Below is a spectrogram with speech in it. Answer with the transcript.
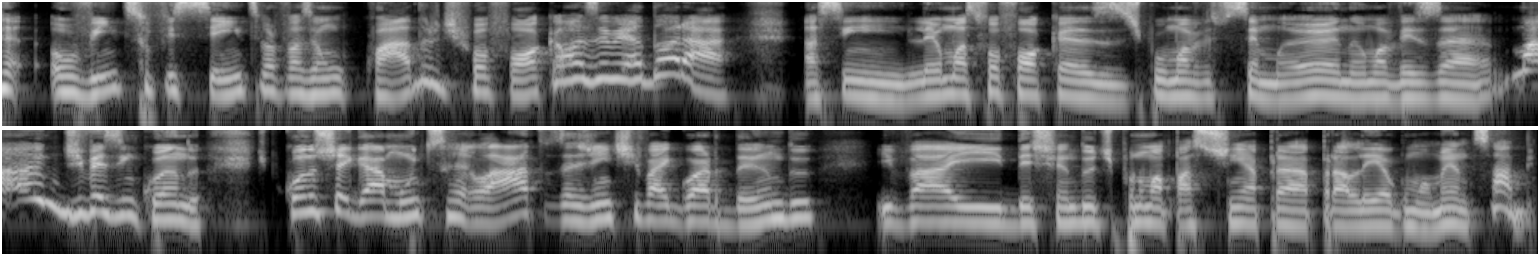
ouvintes suficientes para fazer um quadro de fofoca, mas eu ia adorar. Assim, ler umas fofocas, tipo, uma vez por semana, uma vez a. Uma, de vez em quando. Tipo, quando chegar muitos relatos, a gente vai guardando e vai deixando, tipo, numa pastinha pra, pra ler em algum momento, sabe?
